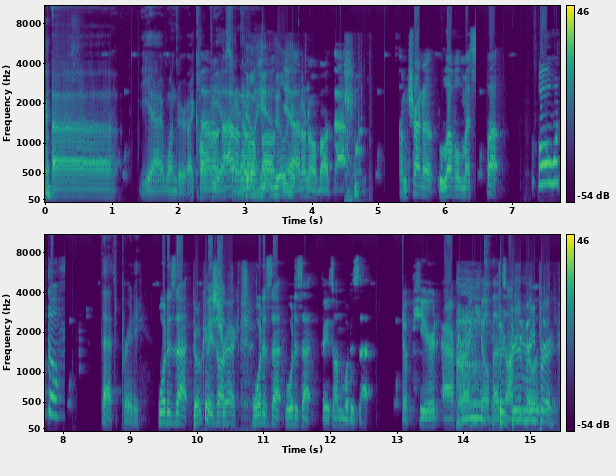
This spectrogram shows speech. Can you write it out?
Uh, yeah, I wonder. I call I don't, BS I don't that. know They'll heal- about yeah. I don't know about that one. I'm trying to level myself up. Oh, what the? F- That's pretty. what is that? Don't get Phazon, shreked. What is that? What is that? Phazon, what is that? It appeared after I oh, killed that the zombie Grim villager. Reaper.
